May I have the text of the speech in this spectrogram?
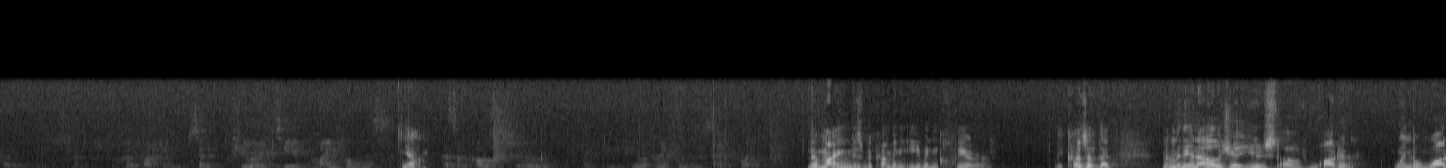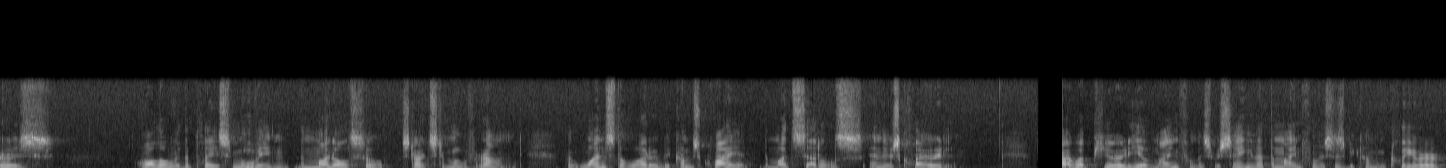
Charlie, Quick question. You said purity of mindfulness Yeah. as opposed to like impure mindfulness? Like what? The mind is becoming even clearer because of that. Remember the analogy I used of water. When the water is all over the place moving, the mud also starts to move around. But once the water becomes quiet, the mud settles and there's clarity. What purity of mindfulness? We're saying that the mindfulness is becoming clearer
